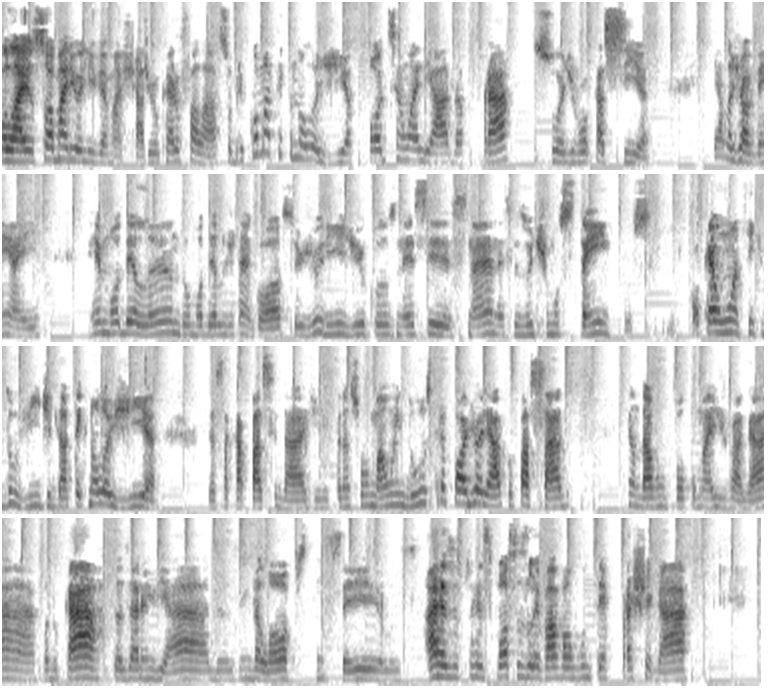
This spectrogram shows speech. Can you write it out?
Olá, eu sou a Maria Olivia Machado e eu quero falar sobre como a tecnologia pode ser uma aliada para sua advocacia. E ela já vem aí remodelando o modelo de negócios jurídicos nesses, né, nesses últimos tempos. E qualquer um aqui que duvide da tecnologia, dessa capacidade de transformar uma indústria, pode olhar para o passado que andava um pouco mais devagar, quando cartas eram enviadas, envelopes com selos, as respostas levavam algum tempo para chegar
